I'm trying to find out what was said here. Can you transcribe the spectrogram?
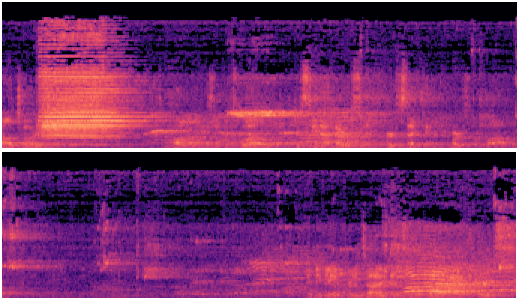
Foul charge to Hanalani's number 12, Christina Harrison, her second personal foul. In the game for the Tigers, number 5, Grace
